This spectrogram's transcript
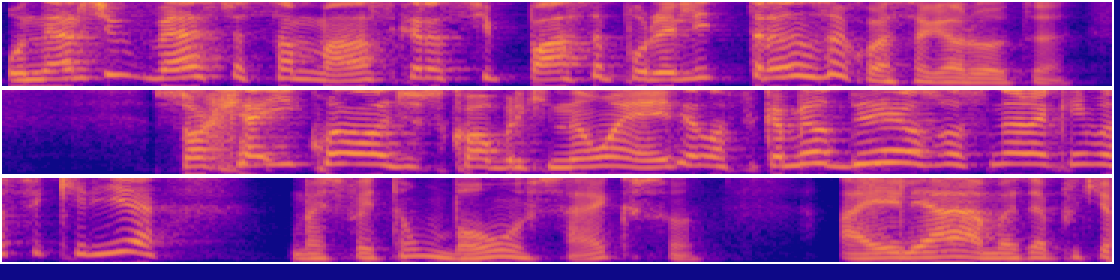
O nerd veste essa máscara, se passa por ele e transa com essa garota. Só que aí, quando ela descobre que não é ele, ela fica: Meu Deus, você não era quem você queria. Mas foi tão bom o sexo. Aí ele, ah, mas é porque,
